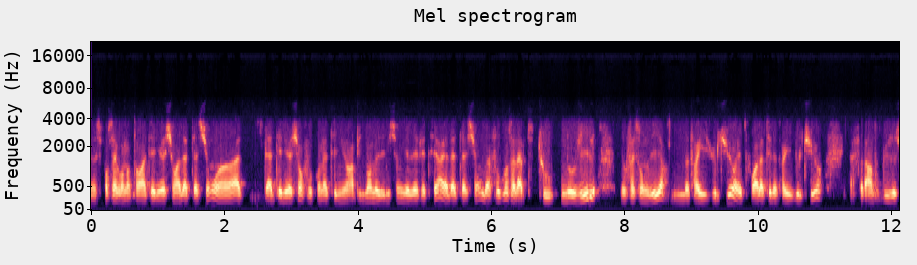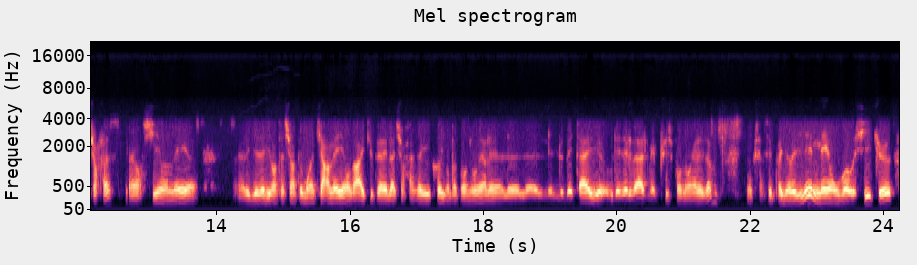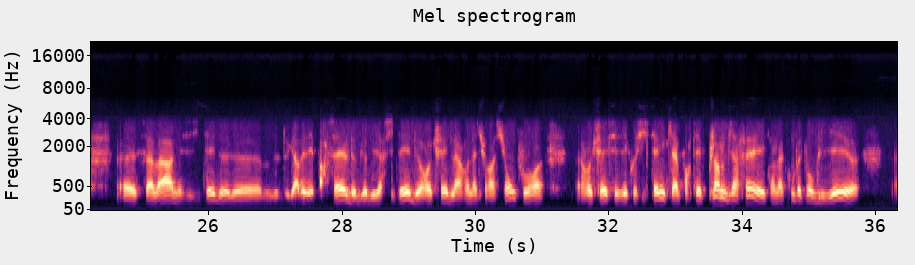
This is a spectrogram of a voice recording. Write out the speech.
Euh, c'est pour ça qu'on entend atténuation, adaptation. Hein. Atténuation, il faut qu'on atténue rapidement nos émissions de gaz à effet de serre. Et adaptation, il bah, faut qu'on s'adapte. Tous nos villes, nos façons de vivre, notre agriculture. Et pour adapter notre agriculture, il va falloir un peu plus de surface. Alors si on est avec des alimentations un peu moins carnées, on va récupérer de la surface agricole, non pas pour nourrir le, le, le, le, bétail ou les élevages, mais plus pour nourrir les hommes. Donc ça, c'est pas une mauvaise idée. Mais on voit aussi que euh, ça va nécessiter de, de, de, garder des parcelles de biodiversité, de recréer de la renaturation pour euh, recréer ces écosystèmes qui apportaient plein de bienfaits et qu'on a complètement oublié euh,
